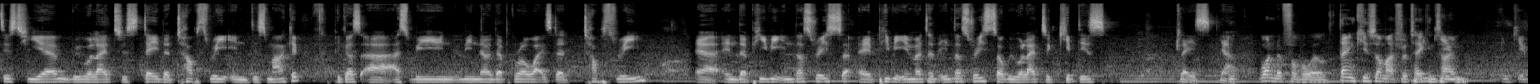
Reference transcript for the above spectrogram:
this year, we would like to stay the top three in this market because, uh, as we we know, that Growatt is the top three uh, in the PV industry, so, uh, PV inverter industry. So we would like to keep this place. Yeah. Wonderful, Will. Thank you so much for taking Thank time. you. Thank you.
